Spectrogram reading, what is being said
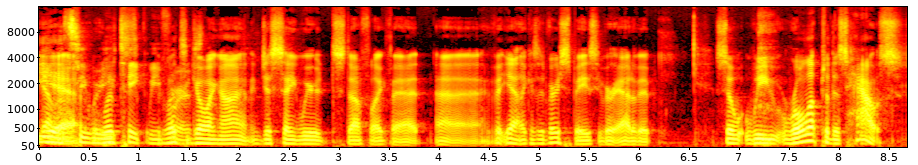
yeah, let's see where you what's- take me What's first. going on? And just saying weird stuff like that. Uh, but yeah, like I said, very spacey, very out of it. So we roll up to this house,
